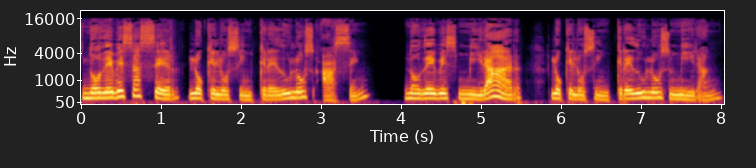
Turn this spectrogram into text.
No debes hacer lo que los incrédulos hacen, no debes mirar lo que los incrédulos miran,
